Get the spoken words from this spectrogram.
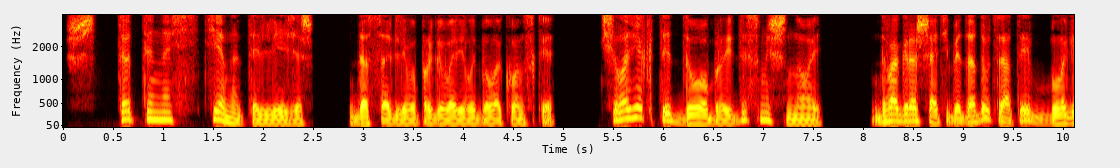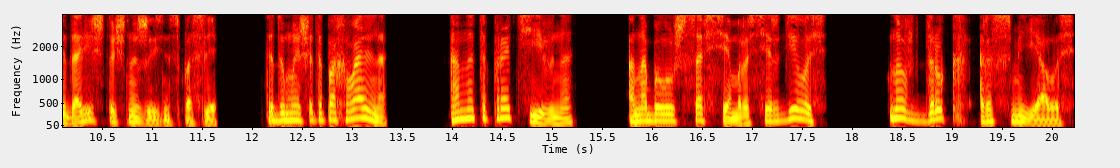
«Что ты на стены-то лезешь?» — досадливо проговорила Белоконская. «Человек ты добрый, да смешной. Два гроша тебе дадут, а ты благодаришь, точно жизнь спасли. Ты думаешь, это похвально? Она-то противно. Она была уж совсем рассердилась, но вдруг рассмеялась,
